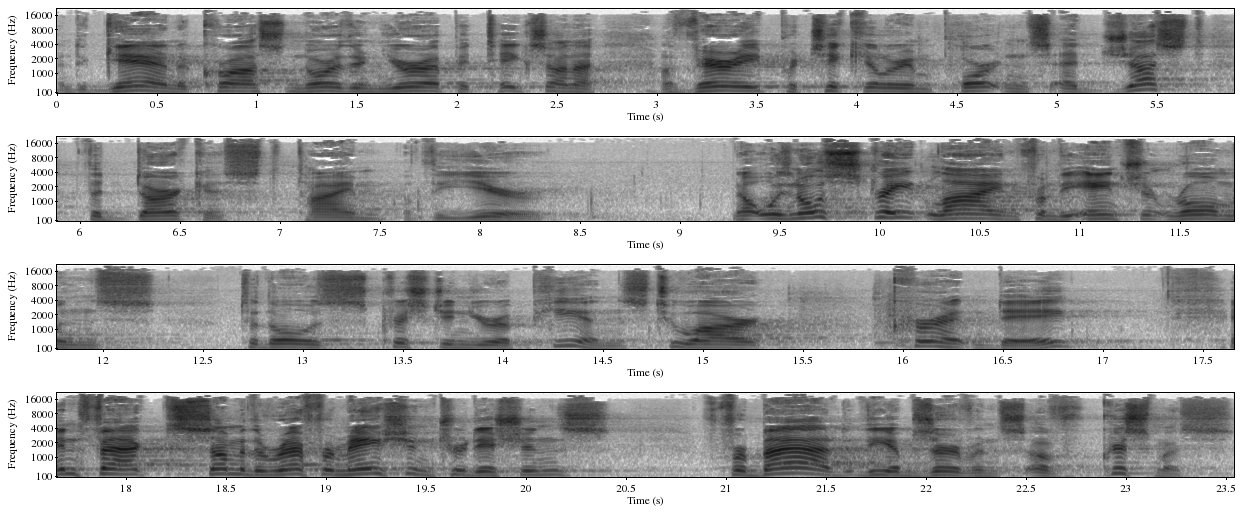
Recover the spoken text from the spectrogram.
And again, across Northern Europe, it takes on a, a very particular importance at just the darkest time of the year. Now, it was no straight line from the ancient Romans to those Christian Europeans to our current day. In fact, some of the Reformation traditions forbade the observance of Christmas.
